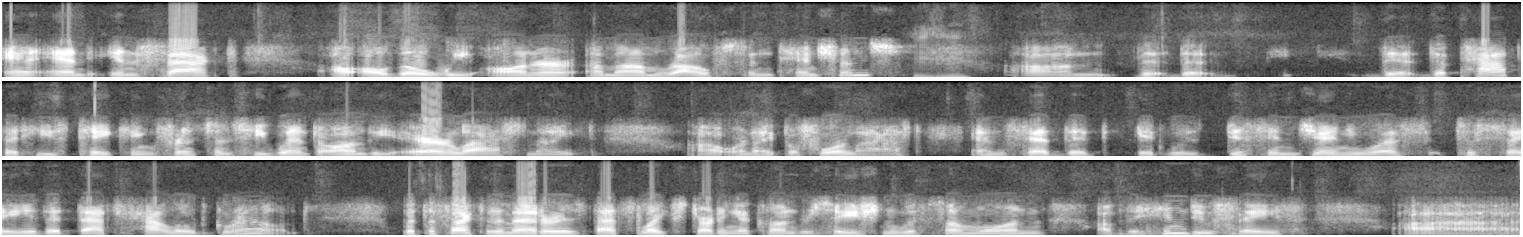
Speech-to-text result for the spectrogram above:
and and in fact, although we honor Imam Rauf's intentions, um, the the the the path that he's taking. For instance, he went on the air last night uh, or night before last and said that it was disingenuous to say that that's hallowed ground. But the fact of the matter is, that's like starting a conversation with someone of the Hindu faith uh,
